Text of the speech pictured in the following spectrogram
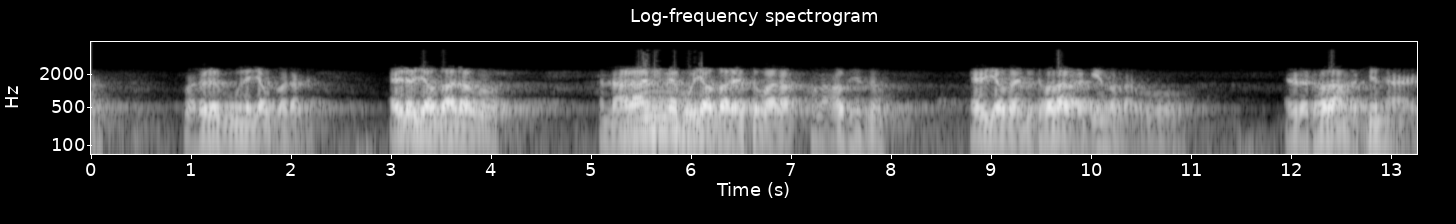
ဘူးသူကလည်းလည်းကူနဲ့ရောက်သွားတတ်တယ်အဲဒီလိုရောက်သွားတော့ကိုအနာဂါမိမေဖို့ရောက်သွားတယ်ဆိုတော့ဟောလားအောက်ထစ်ဆုံးအဲဒီရောက်သွားရင်သူဒေါသကကျင်းသွားတာကိုအဲဒီတော့ဒေါသမဖြစ်နိုင်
